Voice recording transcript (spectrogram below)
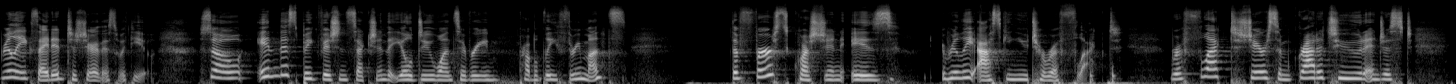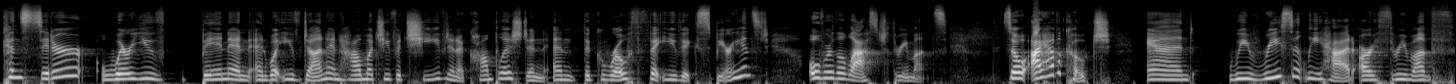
really excited to share this with you. So, in this big vision section that you'll do once every probably three months, the first question is really asking you to reflect. reflect, share some gratitude, and just consider where you've been and, and what you've done and how much you've achieved and accomplished and, and the growth that you've experienced over the last three months. So I have a coach and we recently had our three month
